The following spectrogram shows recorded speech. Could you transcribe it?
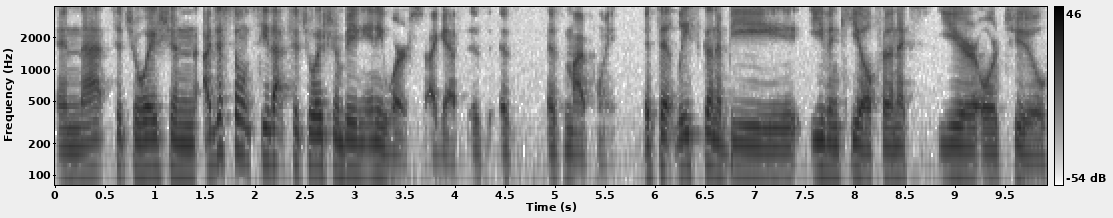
and that situation i just don't see that situation being any worse i guess is is is my point it's at least going to be even keel for the next year or two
